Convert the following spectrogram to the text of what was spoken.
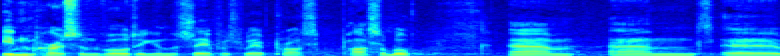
in-person voting in the safest way possible. Um, and uh,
